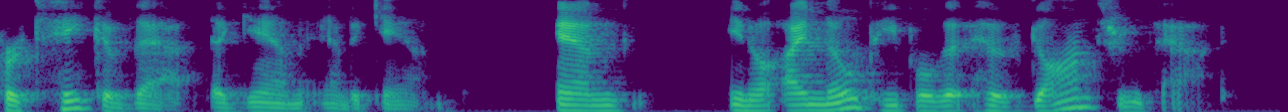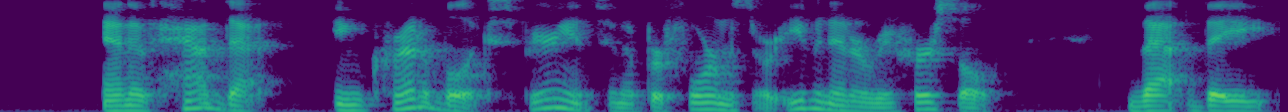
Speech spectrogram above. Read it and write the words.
partake of that again and again. And, you know, I know people that have gone through that and have had that incredible experience in a performance or even in a rehearsal that they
